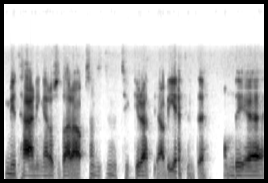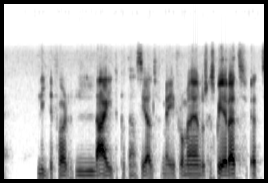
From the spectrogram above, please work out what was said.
med tärningar och sådär. Samtidigt som jag tycker att jag vet inte om det är lite för light potentiellt för mig. För om man ändå ska spela ett, ett,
